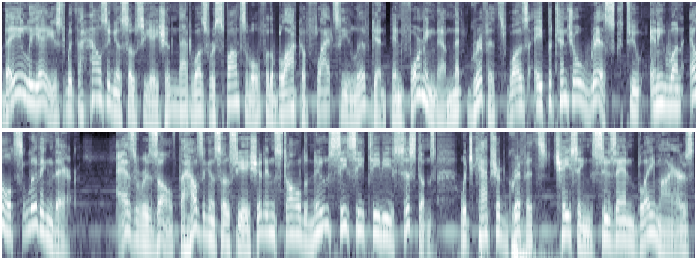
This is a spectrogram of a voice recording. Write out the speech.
They liaised with the housing association that was responsible for the block of flats he lived in, informing them that Griffiths was a potential risk to anyone else living there. As a result, the Housing Association installed new CCTV systems which captured Griffiths chasing Suzanne Blamires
